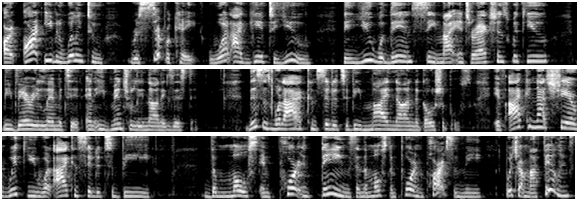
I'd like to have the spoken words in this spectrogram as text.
aren't even willing to reciprocate what I give to you, then you will then see my interactions with you be very limited and eventually non existent. This is what I consider to be my non negotiables. If I cannot share with you what I consider to be the most important things and the most important parts of me, which are my feelings,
